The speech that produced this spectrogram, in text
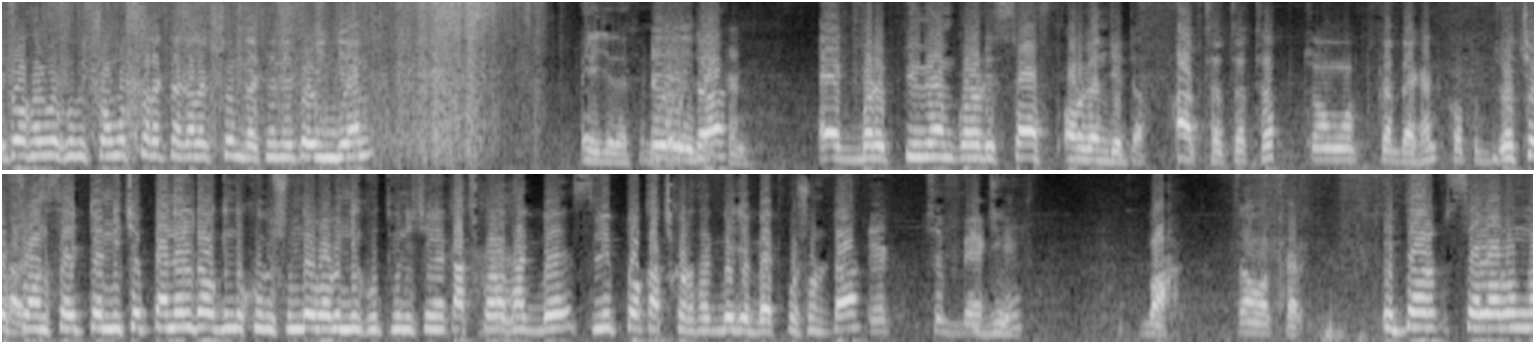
এটাও থাকবে খুবই চমৎকার একটা কালেকশন দেখেন এটা ইন্ডিয়ান এই যে দেখেন এটা দেখেন। একবারে প্রিমিয়াম কোয়ালিটি সফট অর্গান যেটা। আচ্ছা আচ্ছা আচ্ছা চমৎকার দেখেন কত হচ্ছে ফ্রন্ট সাইডটা নিচে প্যানেলটাও কিন্তু খুবই সুন্দরভাবে নিখুঁত ফিনিশিং এ কাজ করা থাকবে স্লিপটাও কাজ করা থাকবে যে ব্যাক পোর্শনটা এর হচ্ছে ব্যাগে জি। বাহ চমৎকার। এটার সেলর অন্য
